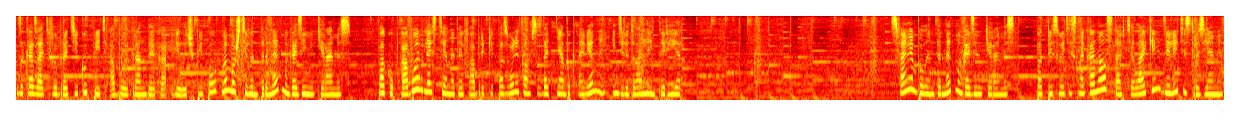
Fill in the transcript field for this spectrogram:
Заказать, выбрать и купить обои Грандека Village People вы можете в интернет-магазине Керамис. Покупка обоев для стен этой фабрики позволит вам создать необыкновенный индивидуальный интерьер. С вами был интернет-магазин Керамис. Подписывайтесь на канал, ставьте лайки, делитесь с друзьями.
